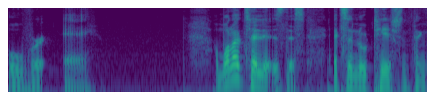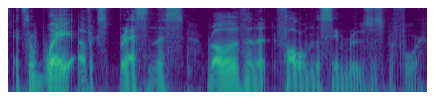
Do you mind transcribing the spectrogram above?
over a. And what I'll tell you is this it's a notation thing, it's a way of expressing this rather than it following the same rules as before.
